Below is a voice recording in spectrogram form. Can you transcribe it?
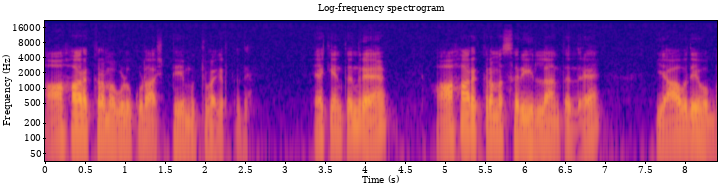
ಆಹಾರ ಕ್ರಮಗಳು ಕೂಡ ಅಷ್ಟೇ ಮುಖ್ಯವಾಗಿರ್ತದೆ. ಯಾಕೆ ಅಂತಂದರೆ ಆಹಾರ ಕ್ರಮ ಸರಿ ಇಲ್ಲ ಅಂತಂದರೆ ಯಾವುದೇ ಒಬ್ಬ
